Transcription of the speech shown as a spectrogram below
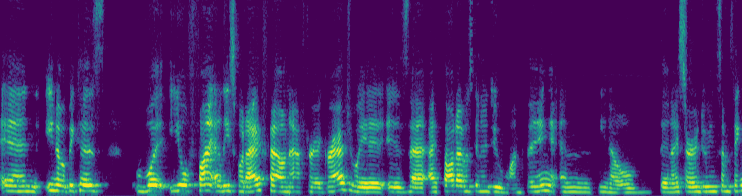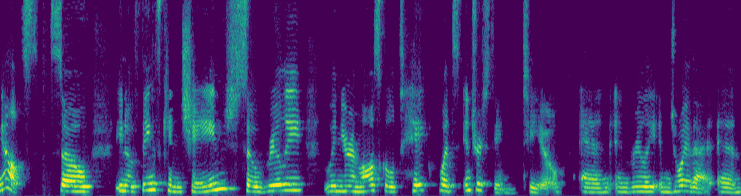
And you know because what you'll find at least what i found after i graduated is that i thought i was going to do one thing and you know then i started doing something else. So you know things can change. So really when you're in law school take what's interesting to you and and really enjoy that and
